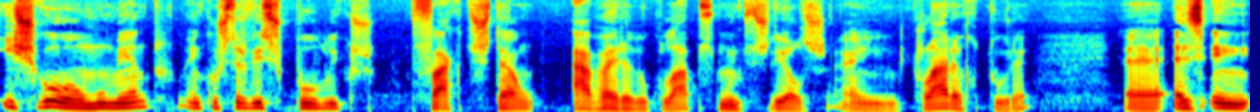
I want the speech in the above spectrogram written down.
e chegou a um momento em que os serviços públicos, de facto, estão à beira do colapso, muitos deles em clara ruptura, uh, em, uh,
